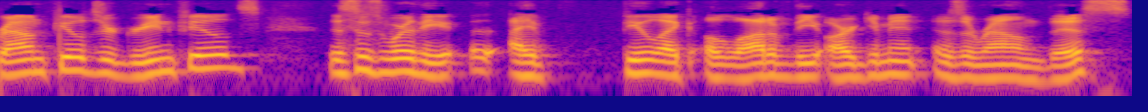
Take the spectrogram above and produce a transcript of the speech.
brownfields or greenfields? This is where the I feel like a lot of the argument is around this,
